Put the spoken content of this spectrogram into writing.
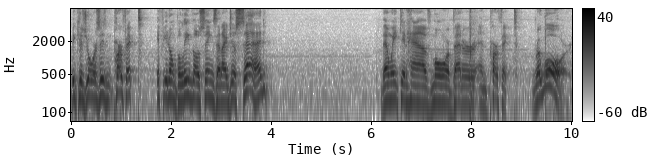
because yours isn't perfect if you don't believe those things that I just said then we can have more better and perfect reward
